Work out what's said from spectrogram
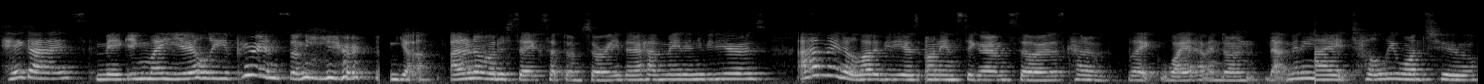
Hey guys! Making my yearly appearance on here. yeah, I don't know what to say except I'm sorry that I haven't made any videos. I have made a lot of videos on Instagram so that's kind of like why I haven't done that many. I totally want to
